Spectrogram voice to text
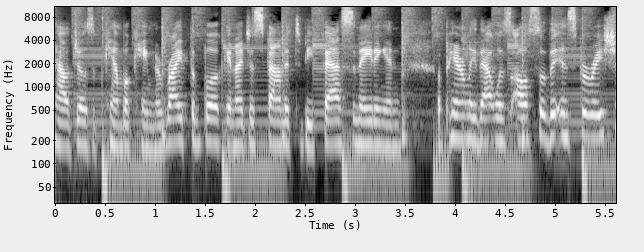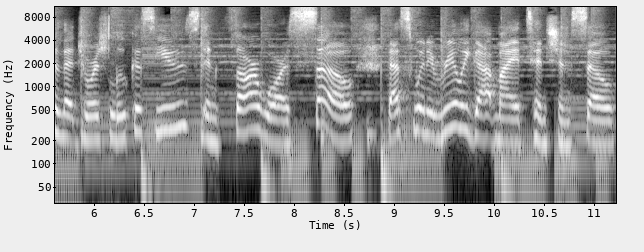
how Joseph Campbell came to write the book, and I just found it to be fascinating. And apparently, that was also the inspiration that George Lucas used in Star Wars. So that's when it really got my attention. So,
